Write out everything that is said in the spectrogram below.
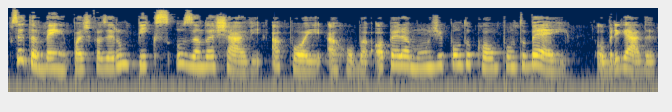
Você também pode fazer um Pix usando a chave apoie.operamundi.com.br. Obrigada!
